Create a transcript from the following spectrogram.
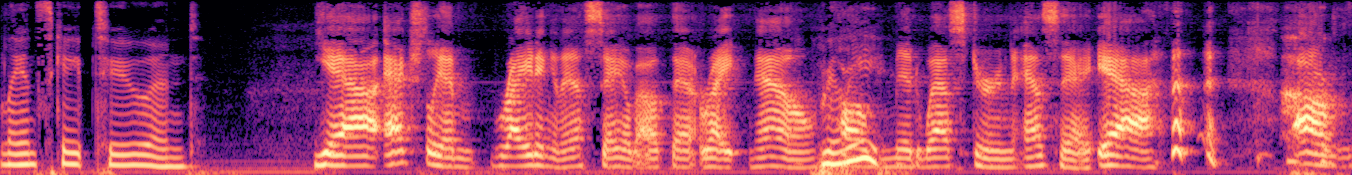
landscape too? And Yeah, actually, I'm writing an essay about that right now. Really? Called Midwestern Essay. Yeah. um,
